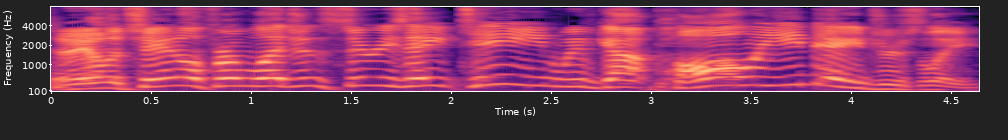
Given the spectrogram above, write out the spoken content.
Today on the channel from Legends Series 18, we've got Paul E. Dangerously.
